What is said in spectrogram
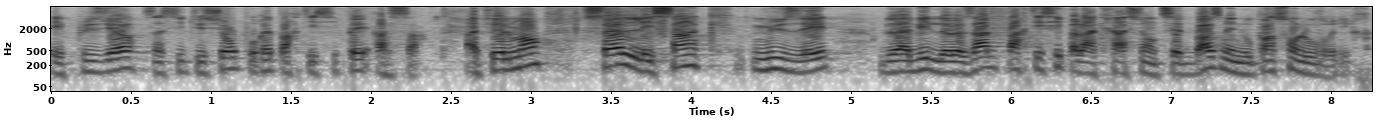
Et plusieurs institutions pourraient participer à ça. Actuellement, seuls les cinq musées de la ville de Lausanne participent à la création de cette base, mais nous pensons l'ouvrir.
